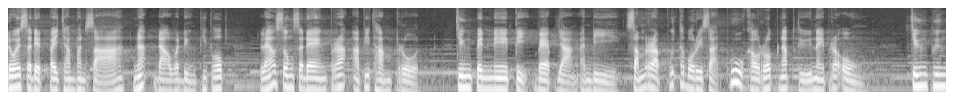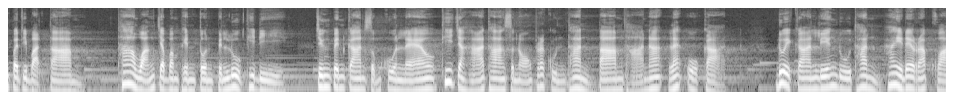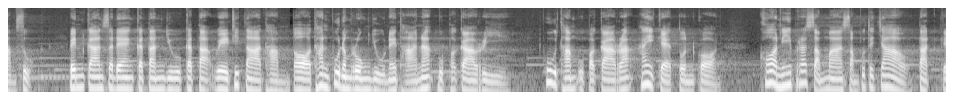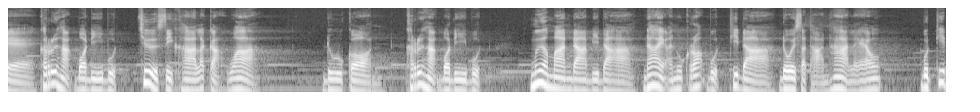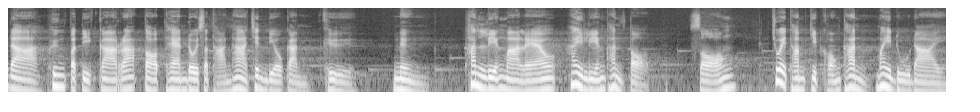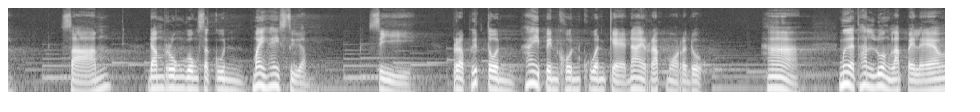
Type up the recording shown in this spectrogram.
โดยเสด็จไปจำพรรษาณดาวดึงพิภพ แล้วทรงแสดงพระอภิธรรมโปรด จึงเป็นเนติแบบอย่างอันดีสำหรับพุทธบริษัทผู้เคารพนับถือในพระองค์ จึงพึงปฏิบัติตาม ถ้าหวังจะบำเพ็ญตนเป็นลูกที่ดี จึงเป็นการสมควรแล้วที่จะหาทางสนองพระคุณท่านตามฐานะและโอกาส ด้วยการเลี้ยงดูท่านให้ได้รับความสุข เป็นการแสดงกตัญญูกะตะเวทิตาธรรม ต่อท่านผู้ดำรงอยู่ในฐานะบุพการี ผู้ทำอุปการะให้แก่ตนก่อน ข้อนี้พระสัมมาสัมพุทธเจ้าตัดแก่คฤหบดีบุตร ชื่อสิคาละกะว่า ดูก่อนคฤหบดีบุตร เมื่อมารดาบิดาได้อนุเคราะห์บุตรธิดาโดยสถานห้าแล้ว บุตรธิดาพึงปฏิการะตอบแทนโดยสถานห้าเช่นเดียวกัน คือ 1. ท่านเลี้ยงมาแล้วให้เลี้ยงท่านตอบ 2. ช่วยทำกิจของท่านไม่ดูดาย 3. ดำรงวงศกุลไม่ให้เสื่อม 4. ประพฤติตนให้เป็นคนควรแก่ได้รับมรดก 5. เมื่อท่านล่วงลับไปแล้ว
